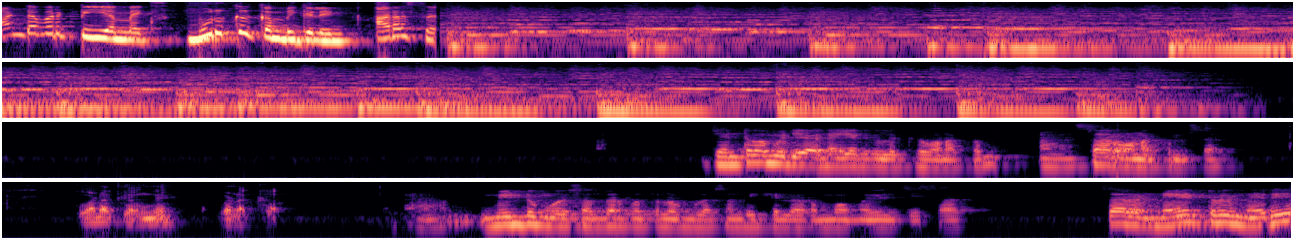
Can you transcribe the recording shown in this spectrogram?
ஆண்டவர் டிஎம்எக்ஸ் முறுக்கு கம்பிகளின் அரசர். ஜென்ரா மீடியா நேயர்களுக்கு வணக்கம். சார் வணக்கம் சார். வணக்கங்க வணக்கம். மீண்டும் ஒரு சந்தர்ப்பத்தில் உங்களை சந்திக்கல. ரொம்ப மகிழ்ச்சி சார். சார் நேற்று நிறைய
